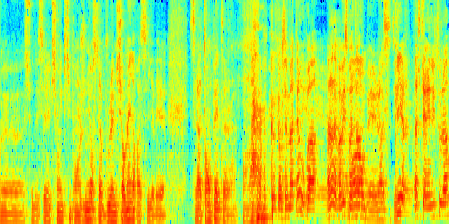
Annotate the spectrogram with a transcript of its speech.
euh, sur des sélections équipes en junior, c'était à Boulogne-sur-Mer, ah, c'est- il y avait, c'est la tempête, euh, enfin, comme, comme ce matin ou pas? Ah non, t'as pas vu ce Non, matin? mais là, c'était, Pire, là c'était rien du tout là.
